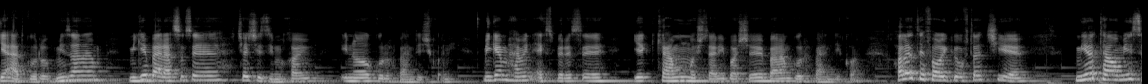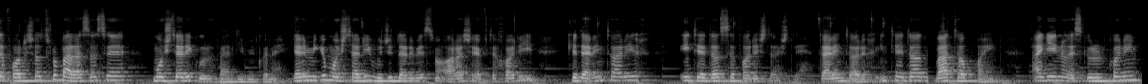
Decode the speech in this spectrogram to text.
یه add group می‌زنم میگه بر اساس چه چیزی می‌خوای اینو گروه بندیش کنی؟ میگم همین expression یا همون مشتری باشه برام گروه بندی کن. حالا اتفاقی که افتاد چیه؟ میاد تمامی سفارشات رو بر اساس مشتری گروه بندی می‌کنه. یعنی میگه مشتری وجود داره به اسم آرش افتخاری که در این تاریخ این تعداد سفارش داشته. در این تاریخ این تعداد و تا پایین. اگه اینو اسکرول کنیم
